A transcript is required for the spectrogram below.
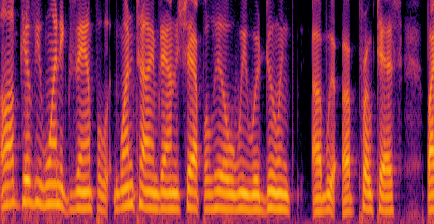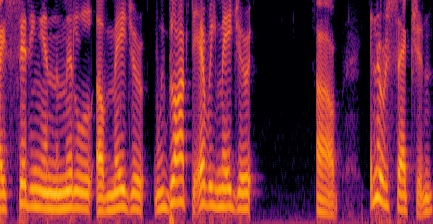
I'll give you one example. One time down in Chapel Hill, we were doing a, a protest by sitting in the middle of major, we blocked every major uh, intersection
